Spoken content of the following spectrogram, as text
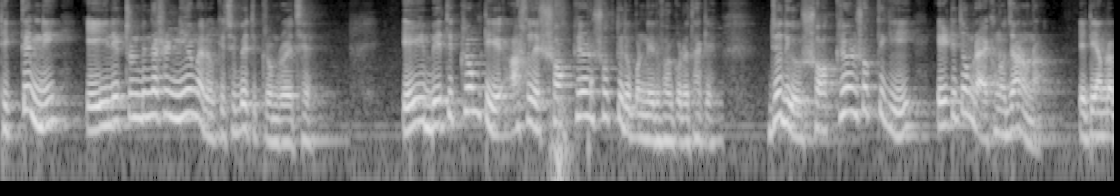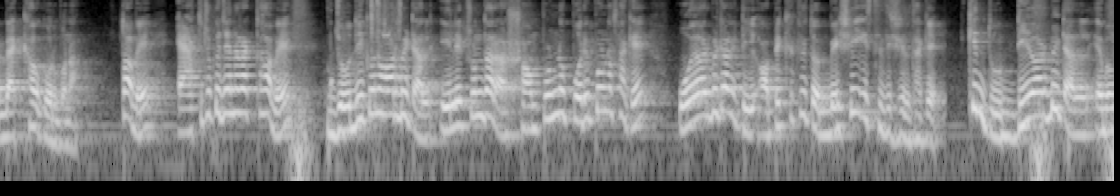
ঠিক তেমনি এই ইলেকট্রন বিন্যাসের নিয়মেরও কিছু ব্যতিক্রম রয়েছে। এই ব্যতিক্রমটি আসলে সক্রিয়ণ শক্তির উপর নির্ভর করে থাকে। যদিও সক্রিয়ণ শক্তি কি, এটি তোমরা এখনও জানো না। এটি আমরা ব্যাখ্যাও করব না। তবে এতটুকু জেনে রাখতে হবে, যদি কোনো অরবিটাল ইলেকট্রন দ্বারা সম্পূর্ণ পরিপূর্ণ থাকে ওই অরবিটালটি অপেক্ষাকৃত বেশি স্থিতিশীল থাকে। কিন্তু ডি অরবিটাল এবং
